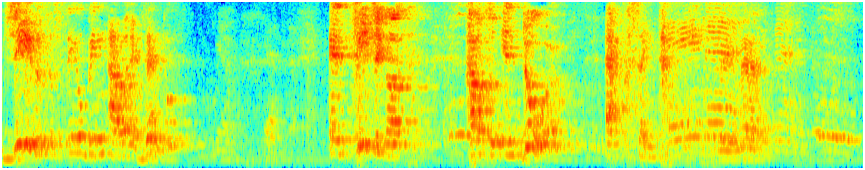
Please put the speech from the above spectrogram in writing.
Jesus is still being our example Yes. and teaching us how to endure at the same time. Amen. Amen. Amen.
